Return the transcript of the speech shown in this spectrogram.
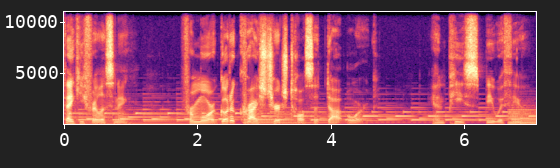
Thank you for listening. For more, go to ChristchurchTulsa.org, and peace be with you.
